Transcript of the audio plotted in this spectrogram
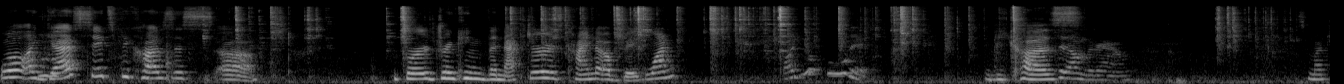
Well, I guess it's because this uh, bird drinking the nectar is kind of a big one Why do you hold it? because Put it on the ground. it's much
